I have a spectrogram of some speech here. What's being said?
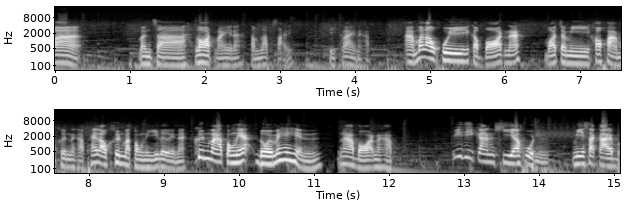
ว่ามันจะรอดไหมนะสำหรับสายตีใกล้นะครับ อะ เมื่อเราคุยกับบอสนะ บอสจะมีข้อความขึ้นนะครับ ให้เราขึ้นมาตรงนี้เลยนะ ขึ้นมาตรงเนี้ยโดยไม่ให้เห็นหน้าบอสนะครับ วิธีการเคลียร์หุ่นมีสกายโบ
